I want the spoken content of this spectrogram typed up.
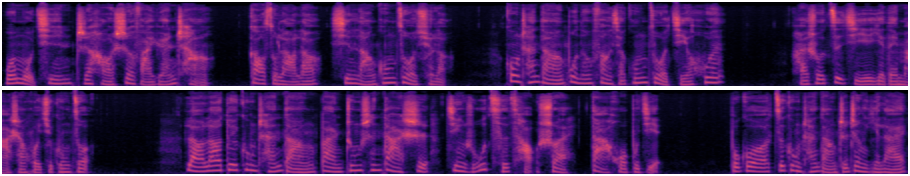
我母亲只好设法圆场，告诉姥姥新郎工作去了，共产党不能放下工作结婚，还说自己也得马上回去工作。姥姥对共产党办终身大事竟如此草率，大惑不解。不过自共产党执政以来，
